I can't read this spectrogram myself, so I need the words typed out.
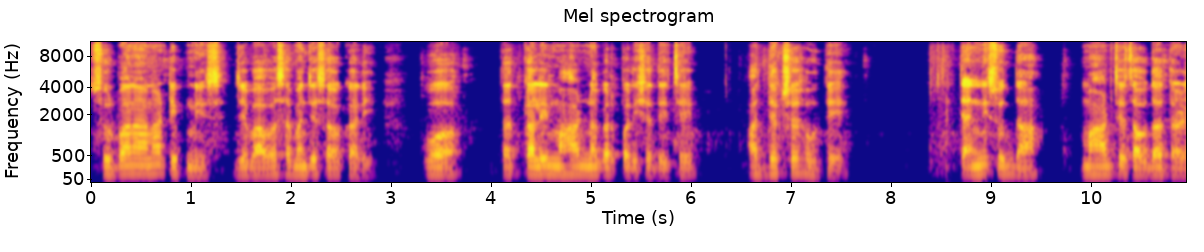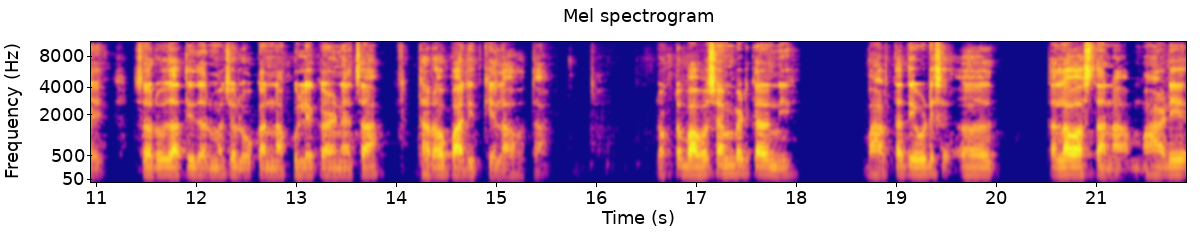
सुरबानाना टिपणीस जे बाबासाहेबांचे सहकारी व तत्कालीन महाड नगर परिषदेचे अध्यक्ष होते. त्यांनी सुद्धा महाडचे चौदा तळे सर्व जाती धर्माच्या लोकांना खुले करण्याचा ठराव पारित केला होता. डॉक्टर बाबासाहेब आंबेडकरांनी भारतात एवढे स- तलाव असताना महाडे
